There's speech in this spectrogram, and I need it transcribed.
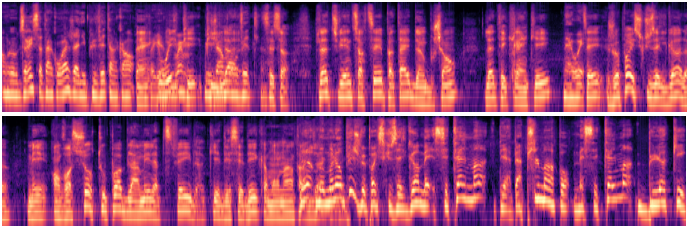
on dirait que ça t'encourage à aller plus vite encore. Ben, que, oui, puis les gens là, vont vite. C'est ça. Puis là, tu viens de sortir peut-être d'un bouchon. Là, t'es craqué. Ben oui. Tu sais, Je veux pas excuser le gars, là, mais on va surtout pas blâmer la petite fille là, qui est décédée, comme on a entendu. Non, mais moi non plus, je veux pas excuser le gars, mais c'est tellement, puis absolument pas, mais c'est tellement bloqué,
